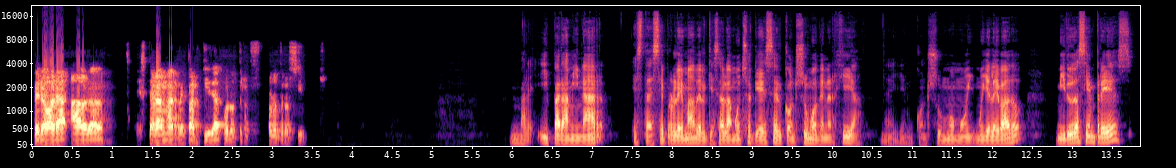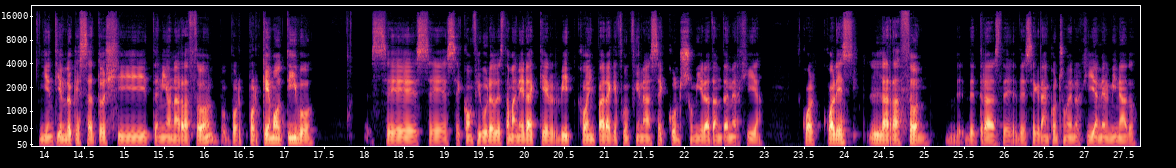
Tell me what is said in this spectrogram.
Pero ahora, ahora estará más repartida por otros, por otros sitios. Vale, y para minar está ese problema del que se habla mucho, que es el consumo de energía. Hay un consumo muy, muy elevado mi duda siempre es, y entiendo que Satoshi tenía una razón, por, qué motivo se, configuró de esta manera que el Bitcoin para que funcionase consumiera tanta energía. ¿Cuál, cuál es la razón detrás de, ese gran consumo de energía en el minado?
